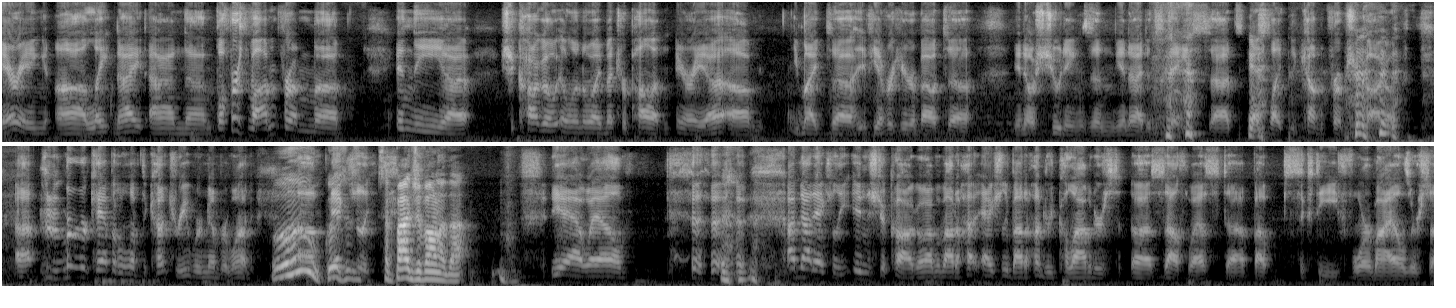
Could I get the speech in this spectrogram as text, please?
airing uh, late night on. Um, well, first of all, I'm from uh, in the uh, Chicago, Illinois metropolitan area. You might, uh, if you ever hear about, uh, you know, shootings in the United States, uh, it's Yeah. most likely coming from Chicago. uh, murder capital of the country. We're number one. Woohoo! Um, actually- it's a badge of honour. That. Yeah, well, I'm not actually in Chicago. I'm about a, actually about 100 kilometers uh, southwest, uh, about 64 miles or so.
